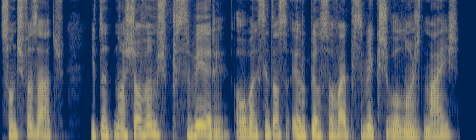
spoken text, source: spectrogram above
são desfasados. E portanto, nós só vamos perceber, ou o Banco Central Europeu só vai perceber que chegou longe demais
